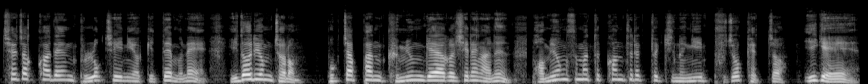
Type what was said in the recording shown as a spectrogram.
최적화된 블록체인이었기 때문에 이더리움처럼 복잡한 금융 계약을 실행하는 범용 스마트 컨트랙트 기능이 부족했죠. 이게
